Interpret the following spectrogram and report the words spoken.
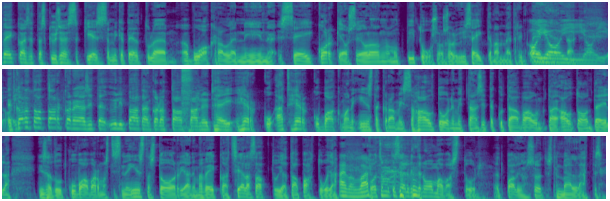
veikkaisin, että tässä kyseisessä kiesissä, mikä teille tulee äh, vuokralle, niin se ei, korkeus ei ole ongelma, mutta pituus on, se yli seitsemän metrin peli. Oi, oi, oi, oi. Et kannattaa olla tarkkana ja sitten ylipäätään kannattaa ottaa nyt hei herkku, at herkku Bakman Instagramissa haltuun. Nimittäin sitten kun tämä vaun, tai auto on teillä, niin sä tuut kuvaa varmasti sinne Instastoriaan, niin mä veikkaan, että siellä sattuu ja tapahtuu. Ja Aivan varma. Oletko muuten selvittänyt oma vastuun? Että paljon soitusti mällähtä sen.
